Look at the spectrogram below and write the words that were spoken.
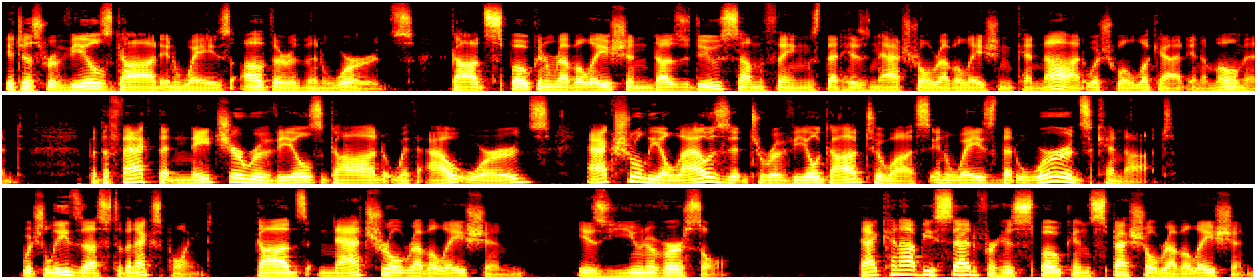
It just reveals God in ways other than words. God's spoken revelation does do some things that his natural revelation cannot, which we'll look at in a moment. But the fact that nature reveals God without words actually allows it to reveal God to us in ways that words cannot. Which leads us to the next point God's natural revelation is universal. That cannot be said for his spoken special revelation.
